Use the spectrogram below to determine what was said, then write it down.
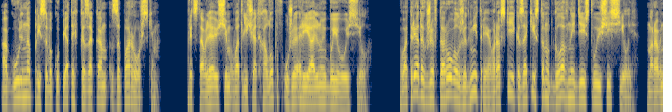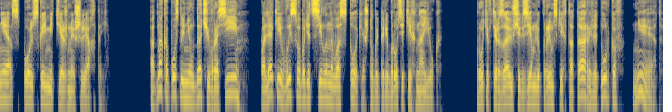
огульно присовокупят их казакам запорожским, представляющим, в отличие от холопов, уже реальную боевую силу. В отрядах же второго Лжедмитрия воровские казаки станут главной действующей силой, наравне с польской мятежной шляхтой. Однако после неудачи в России поляки высвободят силы на востоке, чтобы перебросить их на юг. Против терзающих землю крымских татар или турков — нет.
